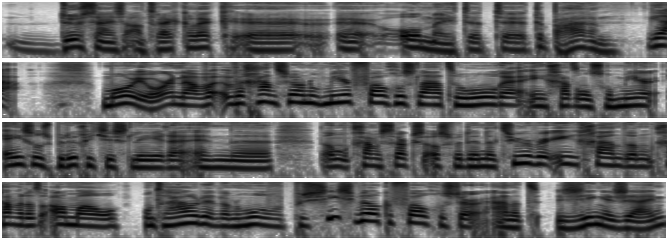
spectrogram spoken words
dus zijn ze aantrekkelijk uh, uh, om mee te, te, paren. Ja, mooi hoor. Nou, we, gaan zo nog meer vogels laten horen. En je gaat ons nog meer ezelsbruggetjes leren. En uh, dan gaan we straks, als we de natuur weer ingaan, dan gaan we dat allemaal onthouden. En dan horen we precies welke vogels er aan het zingen zijn.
